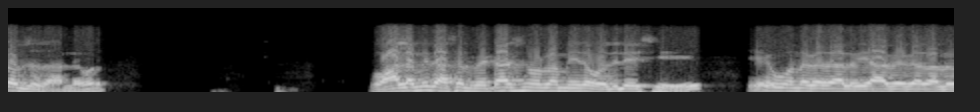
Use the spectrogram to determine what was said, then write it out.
కబ్జాదారులు ఎవరు? వాళ్ళ మీద అసలు పెట్టాల్సిన వాళ్ళ మీద వదిలేసి ఏ వంద గదాలు యాభై గదాలు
